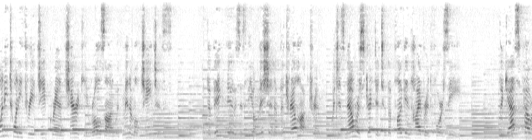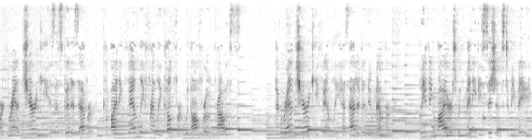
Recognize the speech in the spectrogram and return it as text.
2023 Jeep Grand Cherokee rolls on with minimal changes. The big news is the omission of the Trailhawk trim, which is now restricted to the plug-in hybrid 4xe. The gas-powered Grand Cherokee is as good as ever, combining family-friendly comfort with off-road prowess. The Grand Cherokee family has added a new member, leaving buyers with many decisions to be made.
